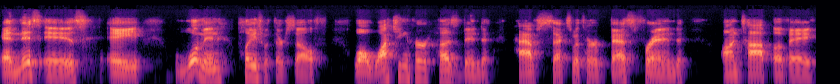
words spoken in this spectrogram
and this is a woman plays with herself while watching her husband have sex with her best friend on top of a,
